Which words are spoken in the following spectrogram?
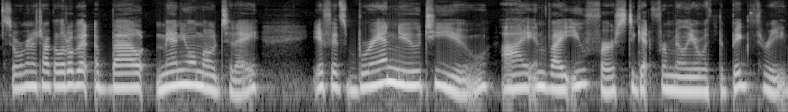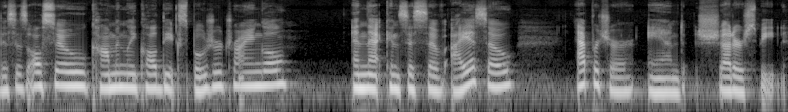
So we're going to talk a little bit about manual mode today. If it's brand new to you, I invite you first to get familiar with the big three. This is also commonly called the exposure triangle, and that consists of ISO, aperture, and shutter speed.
